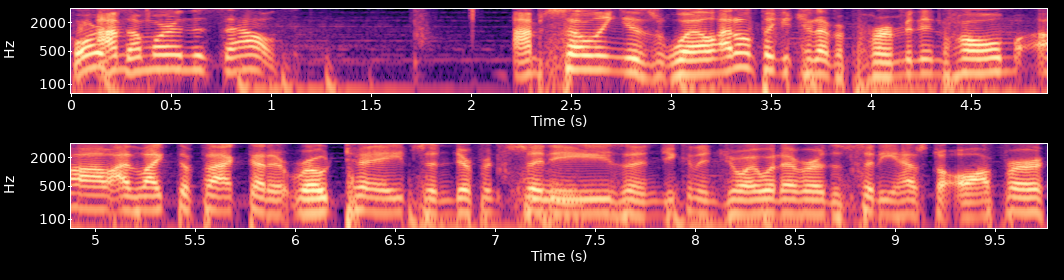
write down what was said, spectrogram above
or I'm- somewhere in the South. I'm selling as well. I don't think it should have a permanent home. Uh, I like the fact that it rotates in different cities and you can enjoy whatever the city has to offer,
